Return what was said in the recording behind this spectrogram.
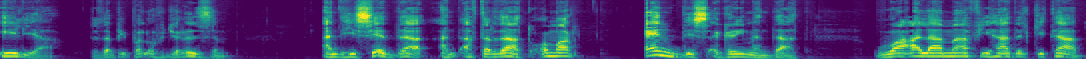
Ilia, to the people of Jerusalem. And he said that, and after that, Umar end this agreement that وعلى ما في هذا الكتاب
